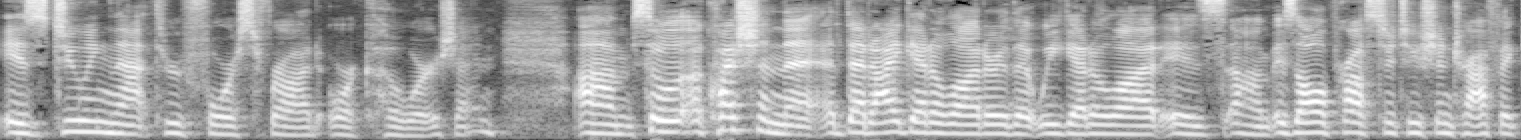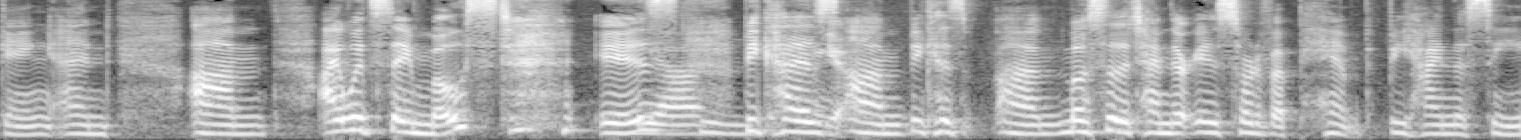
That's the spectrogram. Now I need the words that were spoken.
is doing that through force, fraud, or coercion. Um, so a question that that I get a lot or that we get a lot is um, is all prostitution trafficking, and um, I would say most is Yeah. because um, because um, most of the time there is sort of a pimp behind the scenes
